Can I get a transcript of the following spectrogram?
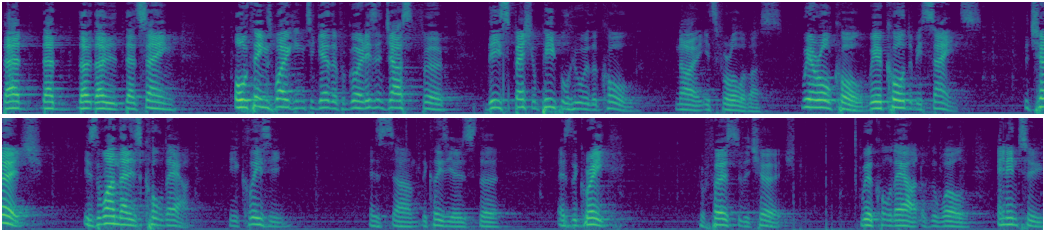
That, that, that, that saying, all things working together for good, isn't just for these special people who are the called. No, it's for all of us. We are all called. We are called to be saints. The church is the one that is called out. The ecclesia, as um, the ecclesia is the, as the Greek refers to the church we are called out of the world and into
